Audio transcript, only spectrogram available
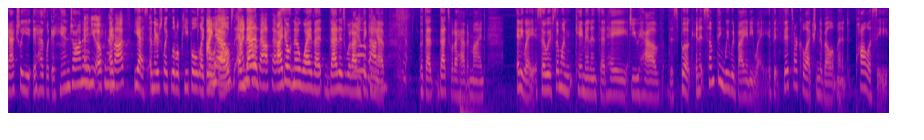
actually it has like a hinge on it, And you open them up? Yes, and there's like little people, like I little know. elves, I and know that, about those. I don't know why that that is what I'm thinking of, 'em. but that that's what I have in mind. Anyway, so if someone came in and said, "Hey, do you have this book?" and it's something we would buy anyway, if it fits our collection development policy,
